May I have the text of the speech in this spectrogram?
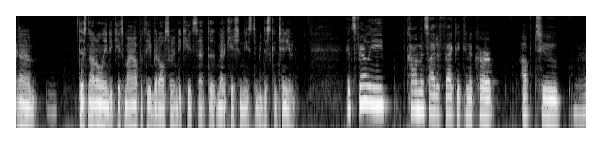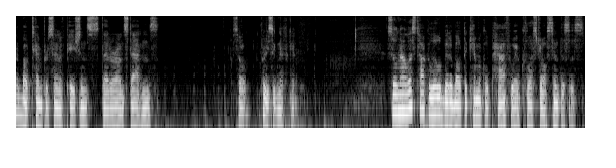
um, this not only indicates myopathy, but also indicates that the medication needs to be discontinued. It's fairly common side effect. It can occur up to about 10% of patients that are on statins. So, pretty significant. So now let's talk a little bit about the chemical pathway of cholesterol synthesis.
